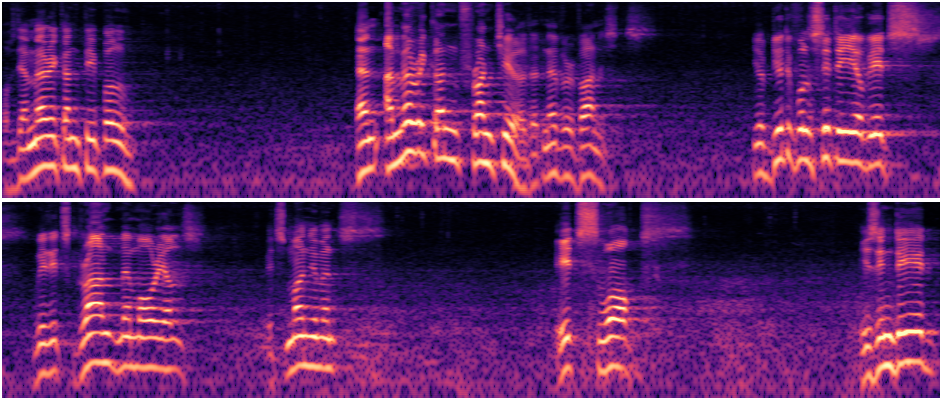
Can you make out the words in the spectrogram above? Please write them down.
of the American people an American frontier that never vanishes. Your beautiful city of its, with its grand memorials, its monuments, its walks, is indeed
